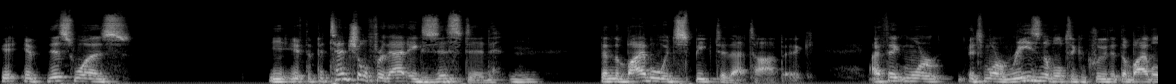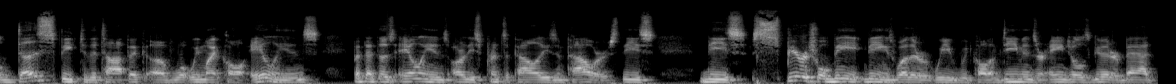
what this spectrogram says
if this was if the potential for that existed, Mhm. then the Bible would speak to that topic. I think more it's more reasonable to conclude that the Bible does speak to the topic of what we might call aliens, but that those aliens are these principalities and powers, these these spiritual be- beings, whether we would call them demons or angels, good or bad,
